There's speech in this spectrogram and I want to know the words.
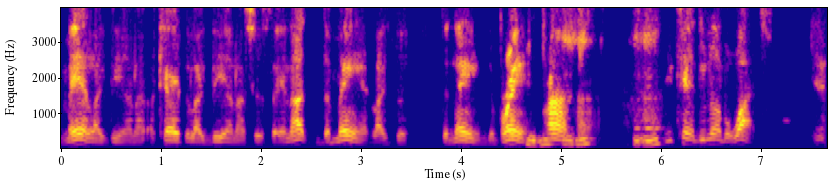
a man like Deion, a, character like Deion, I should say, and not the man, like the the name, the brand, mm-hmm. prime mm-hmm. time. Mm-hmm. You can't do nothing but watch. Yeah,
